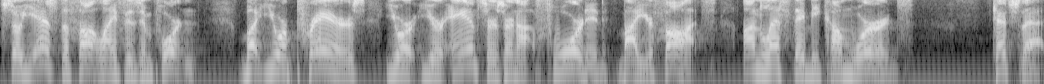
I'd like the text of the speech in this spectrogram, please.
So, yes, the thought life is important, but your prayers, your, your answers are not thwarted by your thoughts unless they become words. Catch that.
